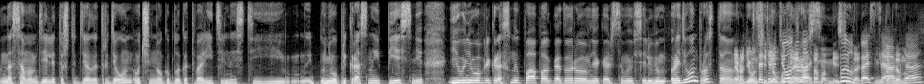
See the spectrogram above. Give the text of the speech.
На самом деле то, что делает Родион, очень много благотворительности, и и у него прекрасные песни, и у него прекрасный папа, которого, мне кажется, мы все любим. Родион просто... Родион Кстати, сидел вот Родион на у этом самом месте. был да, в не так давно. да.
